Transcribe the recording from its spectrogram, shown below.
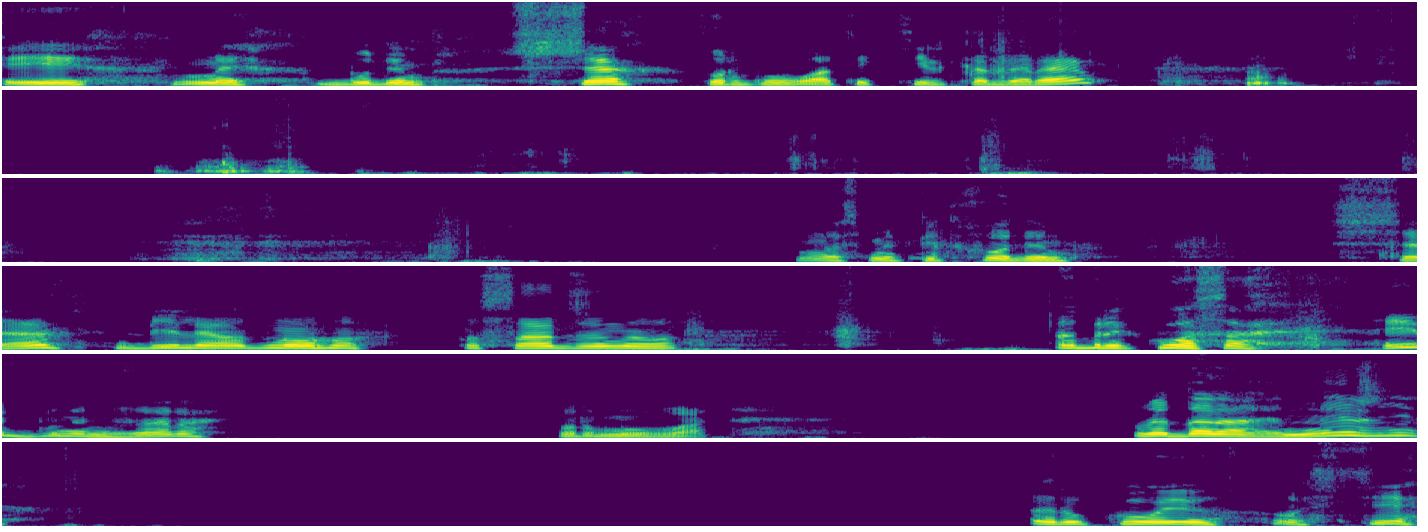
і ми будемо ще формувати кілька дерев. Ось ми підходимо ще біля одного посадженого абрикоса і будемо зараз формувати. Видаляємо нижні рукою ось ці.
